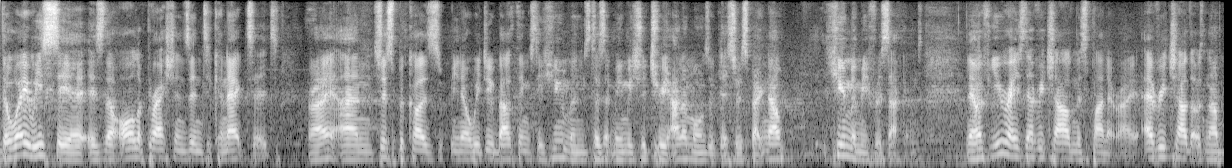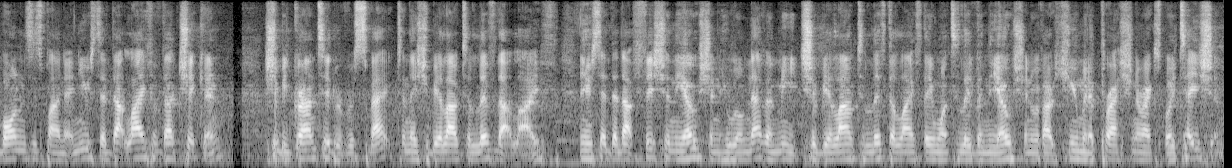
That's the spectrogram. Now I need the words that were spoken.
The way we see it is that all oppression's interconnected right? And just because you know we do bad things to humans doesn't mean we should treat animals with disrespect. Now, humor me for a second. Now, if you raised every child on this planet, right, every child that was now born on this planet, and you said that life of that chicken should be granted with respect and they should be allowed to live that life, and you said that that fish in the ocean who will never meet should be allowed to live the life they want to live in the ocean without human oppression or exploitation,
